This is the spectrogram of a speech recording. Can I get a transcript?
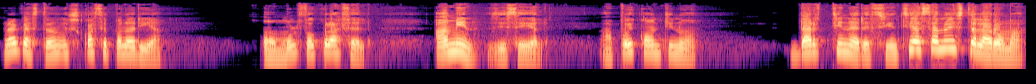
Ragastă își scoase pălăria. Omul făcu la fel. Amin, zise el. Apoi continuă. Dar, tinere, sfinția sa nu este la Roma.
